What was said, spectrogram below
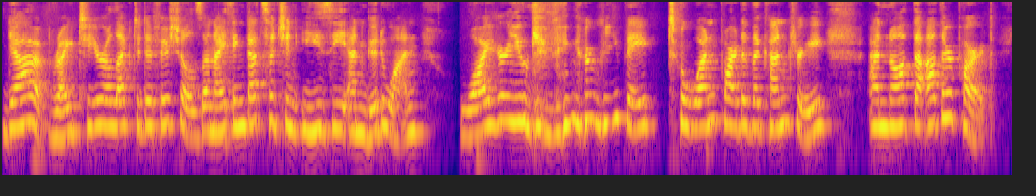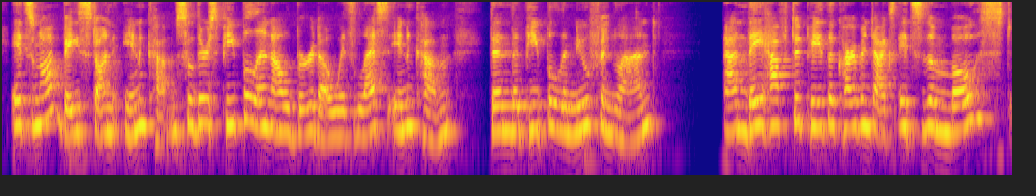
Yeah, right to your elected officials. And I think that's such an easy and good one. Why are you giving a rebate to one part of the country and not the other part? It's not based on income. So there's people in Alberta with less income than the people in Newfoundland, and they have to pay the carbon tax. It's the most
